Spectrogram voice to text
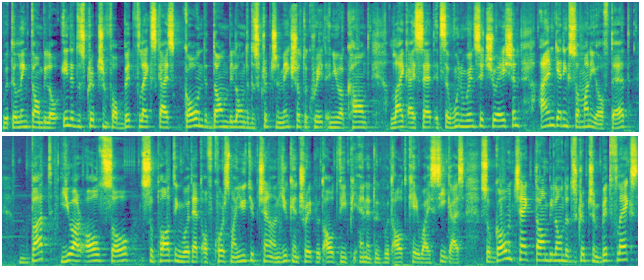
with the link down below in the description for Bitflex. Guys go in the, down below in the description. Make sure to create a new account. Like I said it's a win-win situation. I'm getting some money off that but you are also supporting with that of course my youtube channel and you can trade without vpn and without kyc guys. So go and check down below in the description bitflex.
